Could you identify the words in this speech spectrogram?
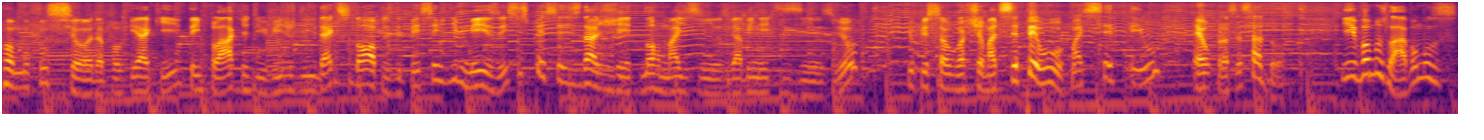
como funciona, porque aqui tem placas de vídeo de desktops, de PCs de mesa, esses PCs da gente, normaisinhos, gabinetezinhos, viu? Que o pessoal gosta de chamar de CPU, mas CPU é o processador. E vamos lá, vamos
